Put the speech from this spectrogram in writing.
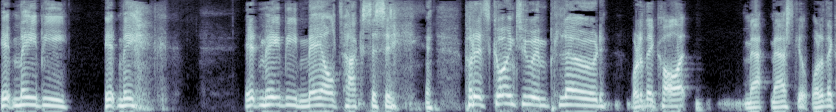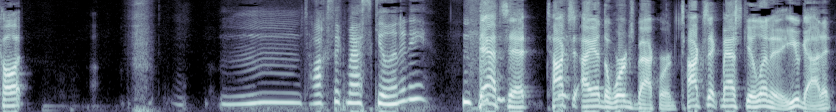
It may be, it may, it may be male toxicity, but it's going to implode. What do they call it? Ma- masculine. What do they call it? Mm, toxic masculinity. That's it. Toxic. I had the words backwards. Toxic masculinity. You got it.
